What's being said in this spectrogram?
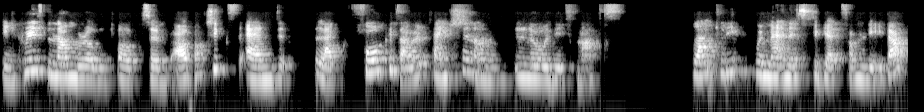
Increase the number of observed objects and like focus our attention on low disk mass. Luckily, we managed to get some data.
